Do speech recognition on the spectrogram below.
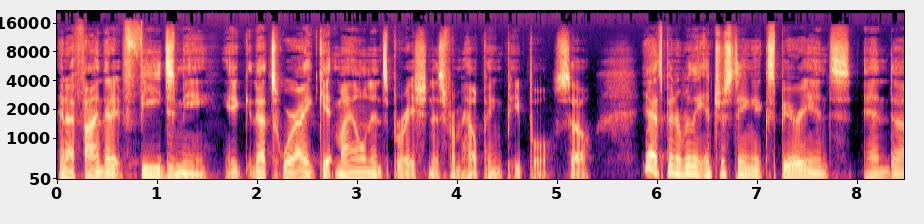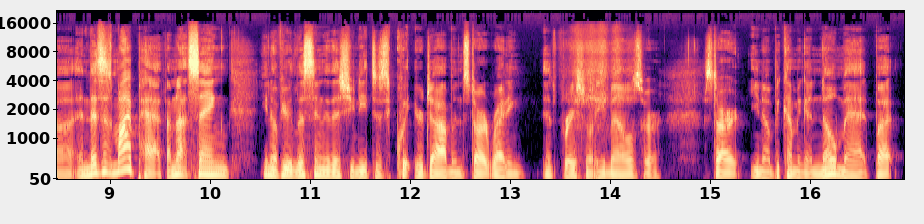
and I find that it feeds me. It, that's where I get my own inspiration is from helping people. So yeah, it's been a really interesting experience, and uh, and this is my path. I'm not saying you know if you're listening to this, you need to quit your job and start writing inspirational emails or start you know becoming a nomad, but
